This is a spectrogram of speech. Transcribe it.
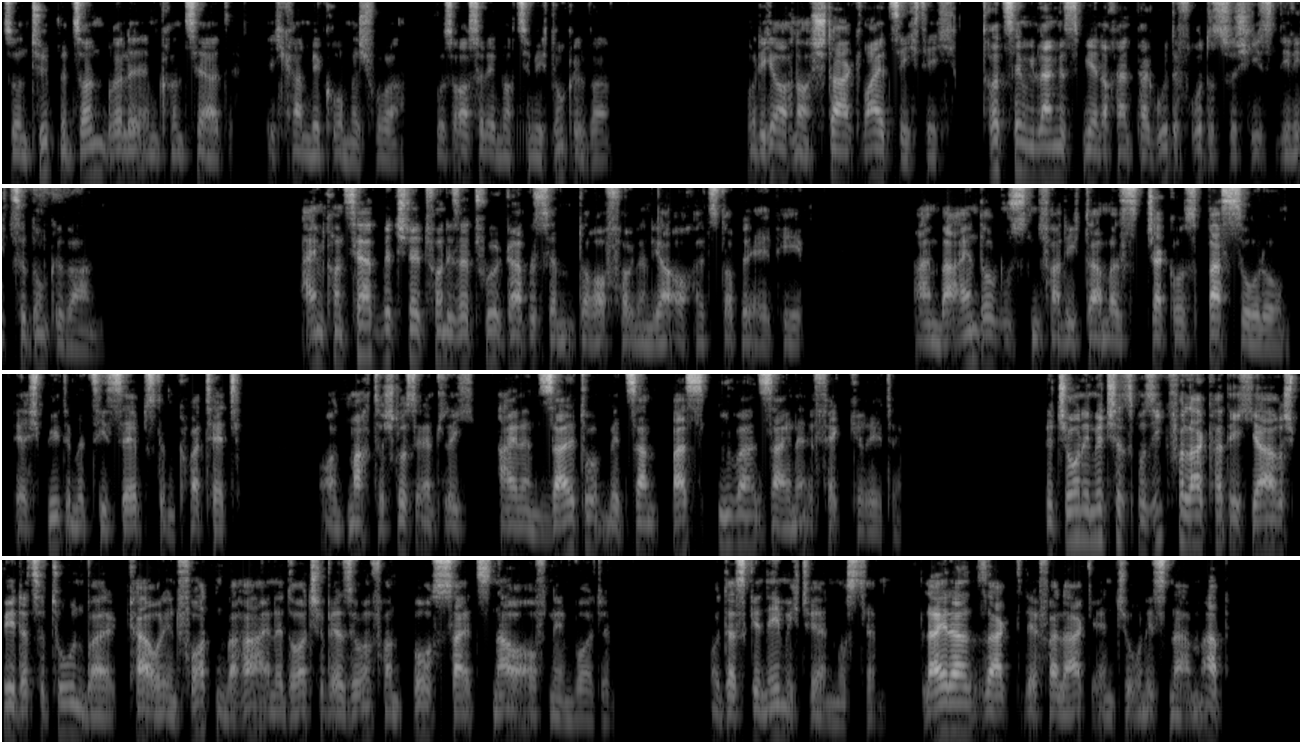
So ein Typ mit Sonnenbrille im Konzert. Ich kam mir komisch vor, wo es außerdem noch ziemlich dunkel war. Und ich auch noch stark weitsichtig. Trotzdem gelang es mir, noch ein paar gute Fotos zu schießen, die nicht zu dunkel waren. Einen Konzertmitschnitt von dieser Tour gab es im darauffolgenden Jahr auch als Doppel-LP. Am beeindruckendsten fand ich damals Jacos Bass-Solo. Er spielte mit sich selbst im Quartett und machte schlussendlich einen Salto mitsamt Bass über seine Effektgeräte. Mit Joni Mitchells Musikverlag hatte ich Jahre später zu tun, weil Caroline Fortenbacher eine deutsche Version von Both Sides Now aufnehmen wollte und das genehmigt werden musste. Leider sagte der Verlag in Jonis Namen ab.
